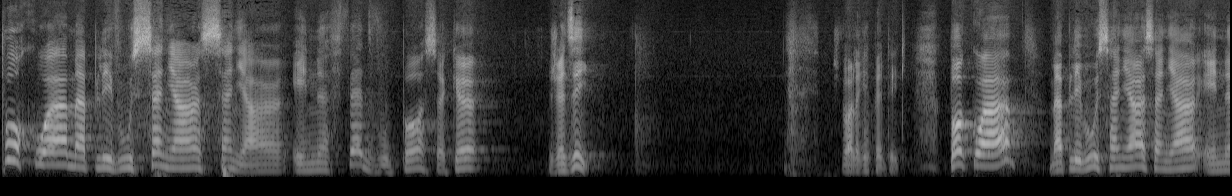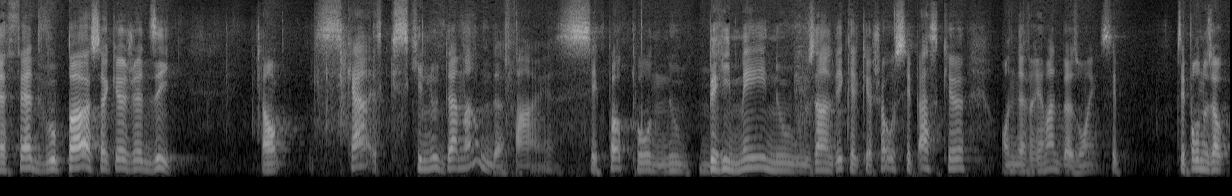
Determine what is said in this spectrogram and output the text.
Pourquoi m'appelez-vous Seigneur, Seigneur, et ne faites-vous pas ce que je dis? Je vais le répéter. Pourquoi m'appelez-vous Seigneur, Seigneur, et ne faites-vous pas ce que je dis? Donc, ce qu'il nous demande de faire, ce n'est pas pour nous brimer, nous enlever quelque chose, c'est parce qu'on a vraiment besoin. C'est pour nous autres,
